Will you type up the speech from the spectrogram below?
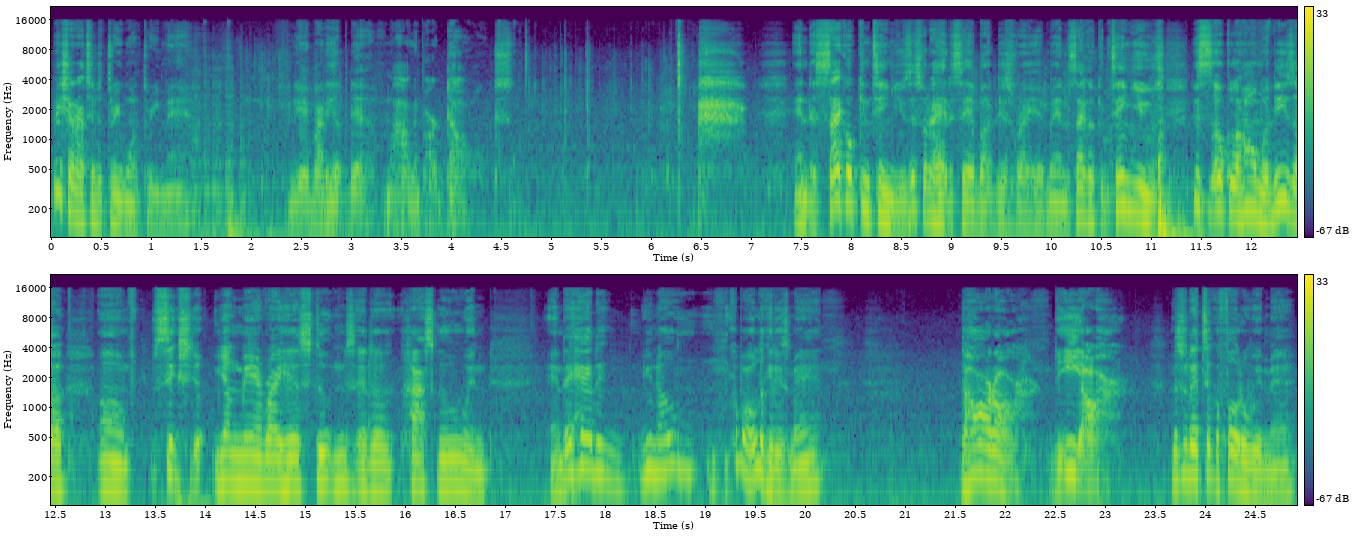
Big shout out to the 313, man. And everybody up there, my Highland Park dogs. And the cycle continues. That's what I had to say about this right here, man. The cycle continues. This is Oklahoma. These are um, six young men right here, students at a high school, and and they had to, you know, come on, look at this, man. The hard R, the ER. This is what they took a photo with, man.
